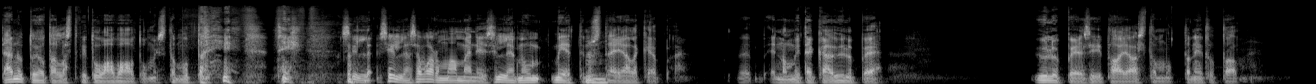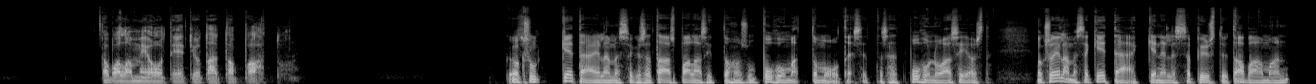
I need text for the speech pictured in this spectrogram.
Tämä nyt on jo tällaista vitua avautumista, mutta niin, niin, sille, sille se varmaan meni. Silleen me oon miettinyt mm. sitä jälkeenpäin. En ole mitenkään ylpeä, ylpeä siitä ajasta, mutta niin tota, tavallaan me ootin, että jotain tapahtuu. Onko sulla ketään elämässä, kun sä taas palasit tuohon sun puhumattomuuteen, että sä et puhunut asioista. Onko sun elämässä ketään, kenelle sä pystyt avaamaan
